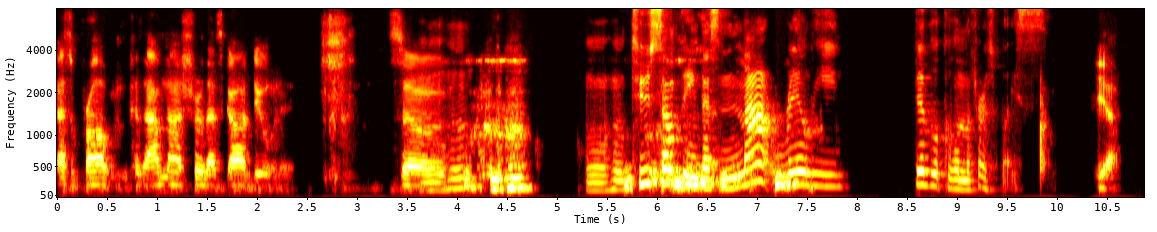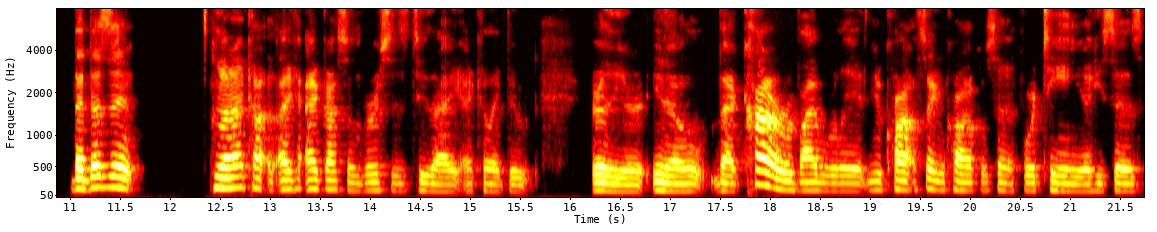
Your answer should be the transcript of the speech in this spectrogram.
that's a problem because I'm not sure that's God doing it. So, mm-hmm. Mm-hmm. to something that's not really biblical in the first place. Yeah, that doesn't. When I I I got some verses too that I, I collected earlier. You know that kind of revival related. You know, Second Chronicles fourteen. You know, he says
